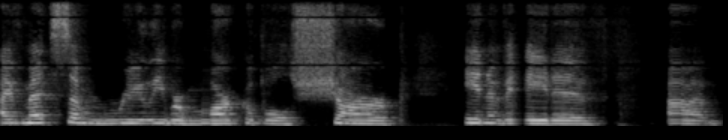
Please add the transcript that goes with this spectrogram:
I've met some really remarkable, sharp, innovative, um,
